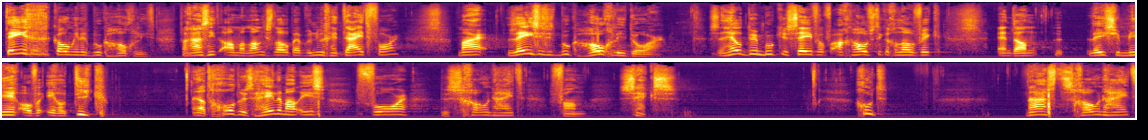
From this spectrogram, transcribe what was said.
tegengekomen in het boek Hooglied. We gaan ze niet allemaal langslopen, hebben we nu geen tijd voor. Maar lees eens het boek Hooglied door. Het is een heel dun boekje, zeven of acht hoofdstukken geloof ik. En dan lees je meer over erotiek. En dat God dus helemaal is voor de schoonheid van seks. Goed, naast schoonheid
